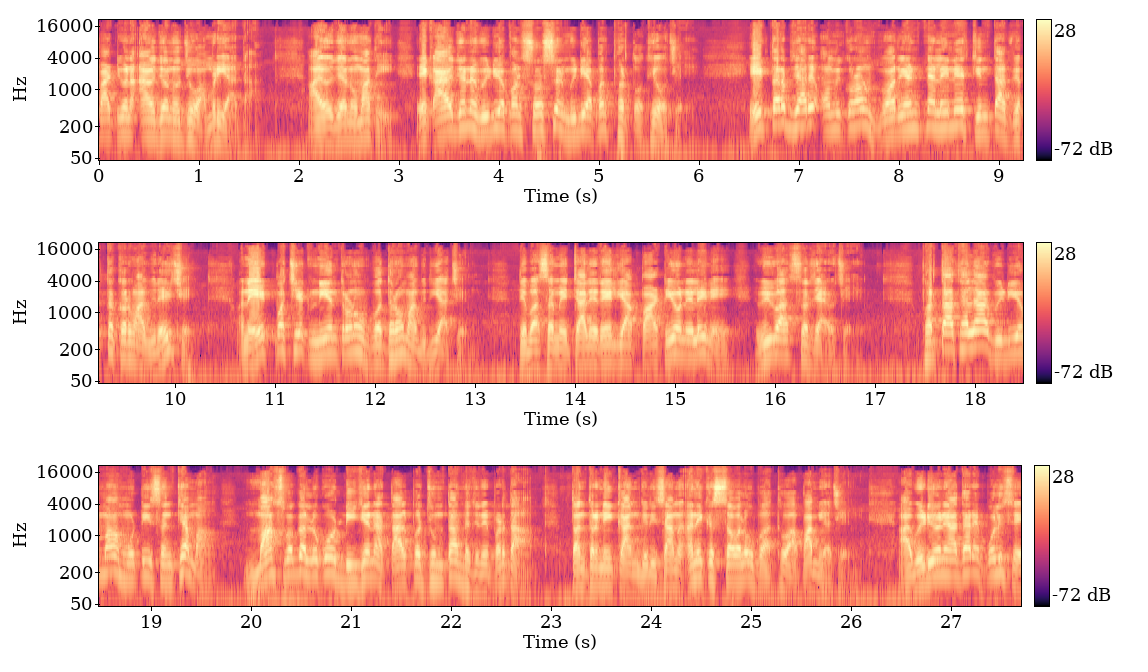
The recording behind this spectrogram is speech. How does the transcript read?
પાર્ટીઓના આયોજનો જોવા મળ્યા હતા. આયોજનોમાંથી એક આયોજનનો વીડિયો પણ સોશિયલ મીડિયા પર ફરતો થયો છે. એક તરફ જ્યારે ઓમિક્રોન વેરિયન્ટને લઈને ચિંતા વ્યક્ત કરવામાં આવી રહી છે અને એક પછી એક નિયંત્રણો વધારવામાં આવી રહ્યા છે. તેવા સમયે ચાલી રહેલી આ પાર્ટીઓને લઈને વિવાદ સર્જાયો છે. ફરતા થયેલા વિડીયોમાં મોટી સંખ્યામાં માસ્ક વગર લોકો ડીજેના તાલ પર ઝૂમતા નજરે પડતા તંત્રની કામગીરી સામે અનેક સવાલો ઊભા થવા પામ્યા છે. આ વિડીયોને આધારે પોલીસે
